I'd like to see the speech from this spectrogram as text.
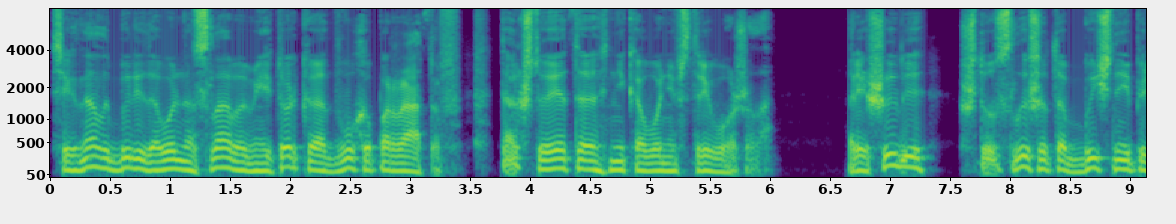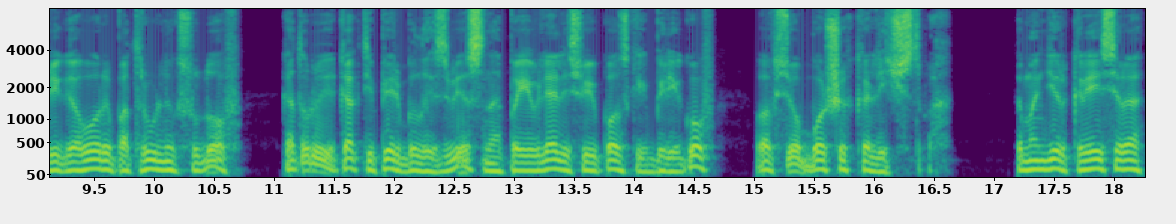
Сигналы были довольно слабыми и только от двух аппаратов, так что это никого не встревожило. Решили, что слышат обычные переговоры патрульных судов, которые, как теперь было известно, появлялись у японских берегов во все больших количествах. Командир крейсера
